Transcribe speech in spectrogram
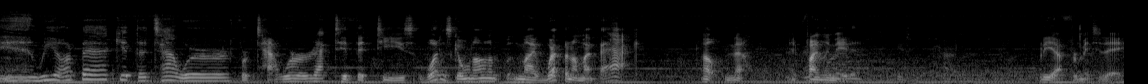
And we are back at the tower for tower activities. What is going on with my weapon on my back? Oh, no. I finally made it. What do you have for me today?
